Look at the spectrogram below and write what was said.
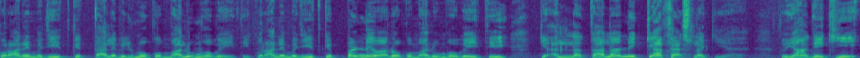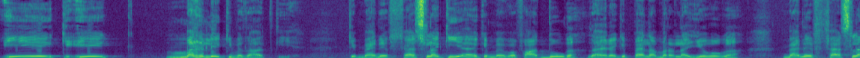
قرآن مجید کے طالب علموں کو معلوم ہو گئی تھی۔ قرآن مجید کے پڑھنے والوں کو معلوم ہو گئی تھی کہ اللہ تعالیٰ نے کیا فیصلہ کیا ہے۔ تو یہاں دیکھیے ایک ایک مرحلے کی وضاحت کی ہے کہ میں نے فیصلہ کیا ہے کہ میں وفات دوں گا۔ ظاہر ہے کہ پہلا مرحلہ یہ ہوگا۔ میں نے فیصلہ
